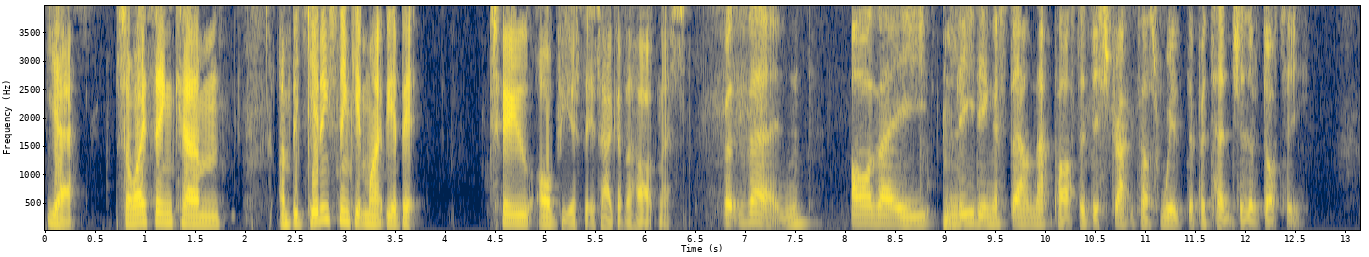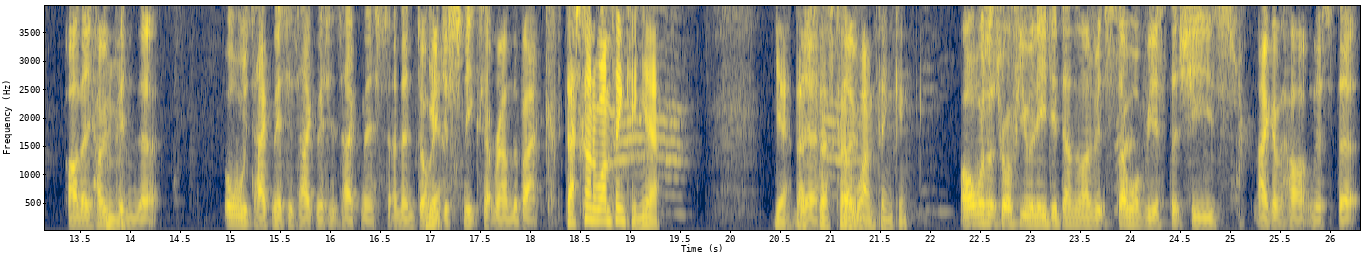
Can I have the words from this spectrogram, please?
yeah. So I think um, I'm beginning to think it might be a bit too obvious that it's Agatha Harkness. But then, are they leading us down that path to distract us with the potential of Dotty? Are they hoping that, oh, it's Agnes, it's Agnes, it's Agnes, and then Dottie Yeah. just sneaks up round the back? That's kind of what I'm thinking. Yeah, yeah. That's Yeah, that's kind of what I'm thinking. Oh, I wasn't sure if you were leading down the line it's so obvious that she's Agatha Harkness that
